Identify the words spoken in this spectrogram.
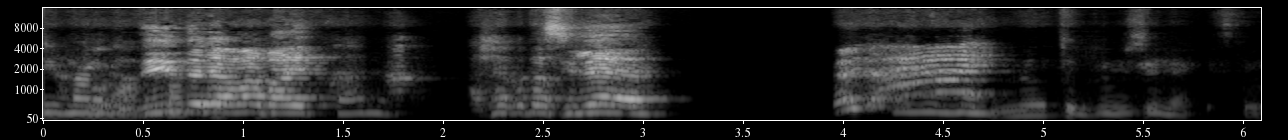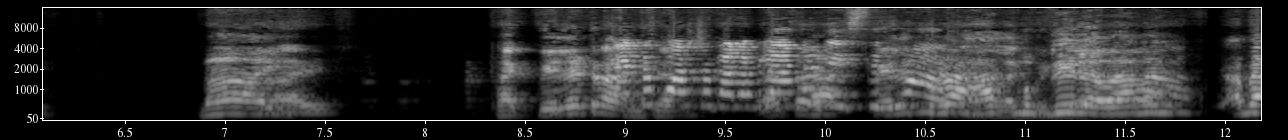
দিন মানে ধরে আমার বাড়ি আসার কথা ছিলে? তো বুঝি না ভাই। ভাই। থাক প্লেটও আনছে। কষ্ট হাত-। মুখ আমি আমি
